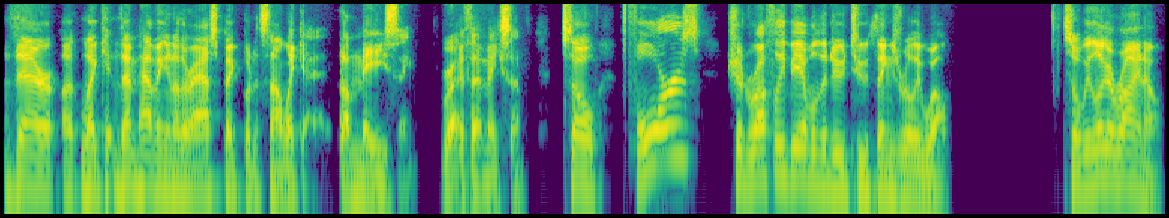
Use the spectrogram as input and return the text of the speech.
their uh, like them having another aspect, but it's not like amazing Right. if that makes sense. So fours should roughly be able to do two things really well. So we look at Rhino.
